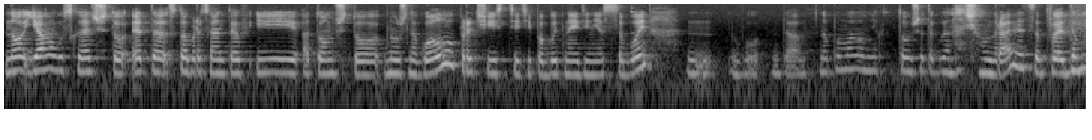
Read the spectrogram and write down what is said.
Но я могу сказать, что это сто процентов и о том, что нужно голову прочистить и побыть наедине с собой. Вот, да. Но, по-моему, мне кто-то уже тогда начал нравиться, поэтому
